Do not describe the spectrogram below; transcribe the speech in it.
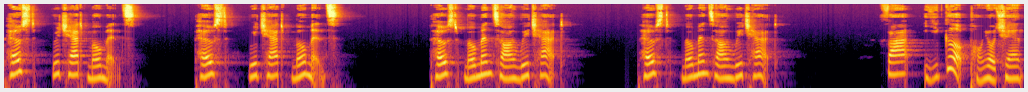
，post。WeChat moments. Post WeChat moments. Post moments on WeChat. Post moments on WeChat. 发一个朋友圈，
